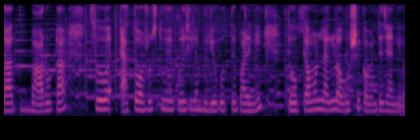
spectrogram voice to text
রাত বারোটা। সো এত অসুস্থ হয়ে পড়েছিলাম, ভিডিও করতে পারিনি। তো কেমন লাগল অবশ্যই কমেন্টে জানিও।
